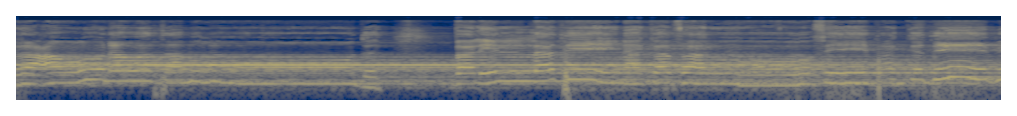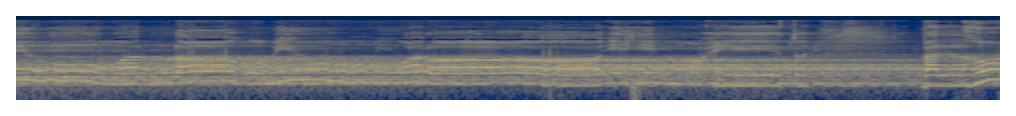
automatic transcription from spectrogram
فرعون وثمود بل الذين كفروا في تكذيب والله من ورائهم محيط بل هو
